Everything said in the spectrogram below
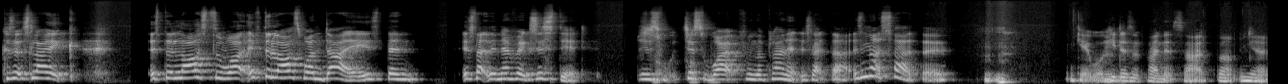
because it's like it's the last one. If the last one dies, then it's like they never existed. Just just wiped from the planet, just like that. Isn't that sad though? Okay, well he doesn't find it sad, but yeah.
